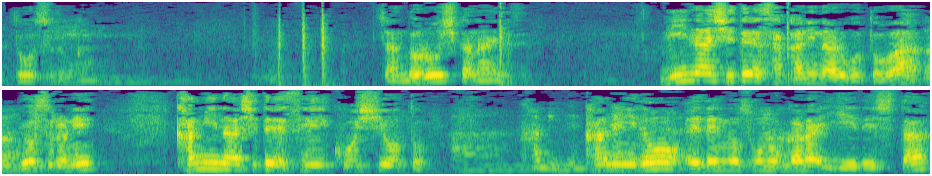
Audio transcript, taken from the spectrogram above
うん。どうするか。じゃあ呪うしかないんですよ。身なしで盛んになることは、うん。要するに神なしで成功しようと。神のエデンの園から家出した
